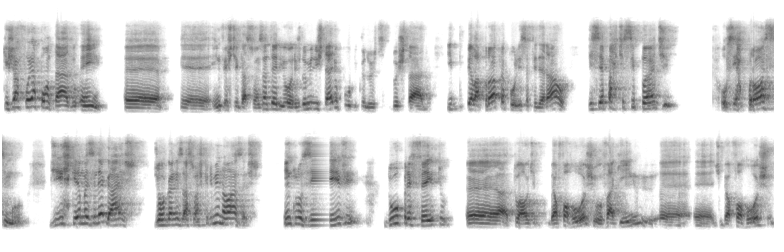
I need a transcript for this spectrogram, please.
que já foi apontado em é, investigações anteriores do Ministério Público do, do, Estado e pela própria Polícia Federal de ser participante ou ser próximo de esquemas ilegais, de organizações criminosas, inclusive do prefeito é, atual de Belfor Roxo, o Vaguinho é, é de Belfor Roxo,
